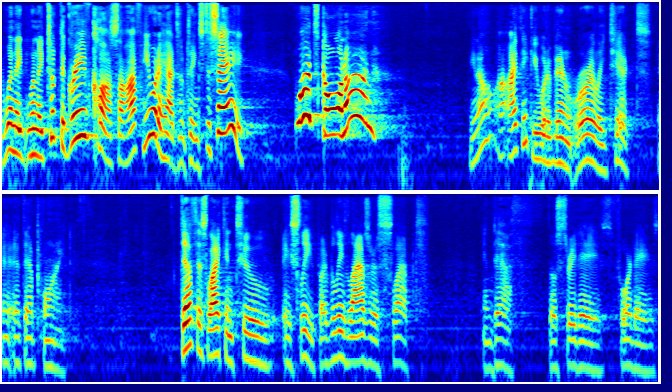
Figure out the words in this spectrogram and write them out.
When they, when they took the grave cloths off, he would have had some things to say. What's going on? You know, I think he would have been royally ticked at, at that point. Death is likened to a sleep. I believe Lazarus slept in death those three days, four days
